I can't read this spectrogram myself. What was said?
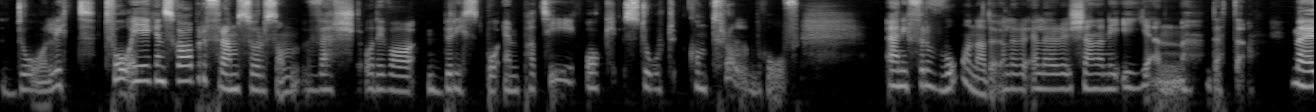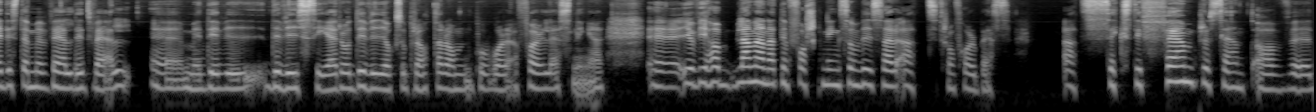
dåligt. Två egenskaper framstår som värst och det var brist på empati och stort kontrollbehov. Är ni förvånade eller, eller känner ni igen detta? Nej, det stämmer väldigt väl eh, med det vi, det vi ser och det vi också pratar om på våra föreläsningar. Eh, vi har bland annat en forskning som visar att, från Forbes att 65 procent av eh,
